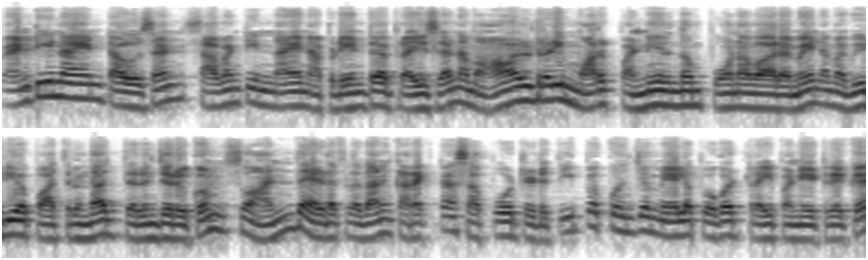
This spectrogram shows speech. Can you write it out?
twenty nine thousand seventy nine அப்படின்ற ப்ரைஸில் நம்ம ஆல்ரெடி மார்க் பண்ணியிருந்தோம். போன வாரமே நம்ம வீடியோ பார்த்துருந்தா தெரிஞ்சிருக்கும். ஸோ அந்த இடத்துல தான் கரெக்டாக சப்போர்ட் எடுத்து இப்போ கொஞ்சம் மேலே போக ட்ரை பண்ணிகிட்டு இருக்கு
